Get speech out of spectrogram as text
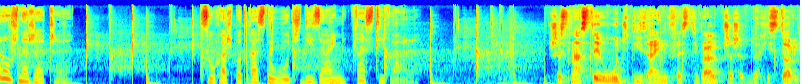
różne rzeczy. Słuchasz podcastu Łódź Design Festival. 16. Łódź Design Festival przeszedł do historii.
